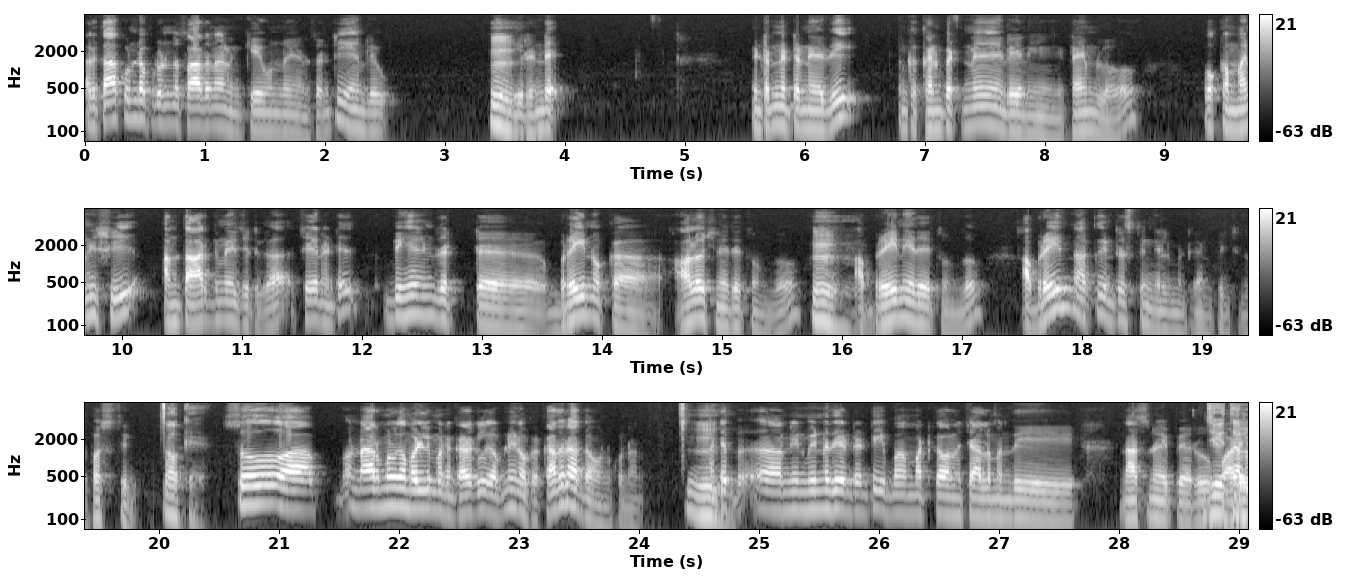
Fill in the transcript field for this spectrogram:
అది కాకుండా ఇప్పుడున్న సాధనాలు ఇంకేమున్నాయి అని అంటే ఏం లేవు. ఈ రెండే. ఇంటర్నెట్ అనేది ఇంకా కనిపెట్టనే లేని టైంలో ఒక మనిషి అంత ఆర్గనైజ్డ్గా చేయాలంటే బిహైండ్ దట్ బ్రెయిన్ ఒక ఆలోచన ఏదైతే ఉందో ఆ బ్రెయిన్ ఏదైతే ఉందో ఆ బ్రెయిన్ నాకు ఇంట్రెస్టింగ్ ఎలిమెంట్గా అనిపించింది ఫస్ట్ థింగ్ ఓకే. సో నార్మల్గా మళ్ళీ మనం కథలు కాబట్టి నేను ఒక కథ రాద్దాం అనుకున్నాను. అంటే నేను విన్నది ఏంటంటే ఈ మట్కా వలన చాలా మంది నాశనం అయిపోయారు జీవితాలు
